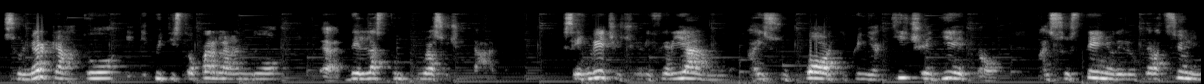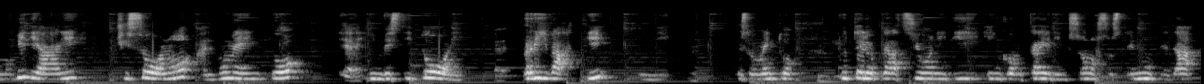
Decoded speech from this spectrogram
sul mercato e, e qui ti sto parlando eh, della struttura societaria. Se invece ci riferiamo ai supporti, quindi a chi c'è dietro al sostegno delle operazioni immobiliari, ci sono al momento eh, investitori eh, privati, quindi in questo momento tutte le operazioni di income trading sono sostenute da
